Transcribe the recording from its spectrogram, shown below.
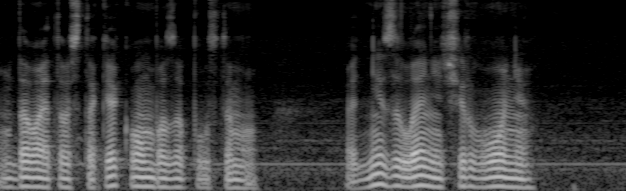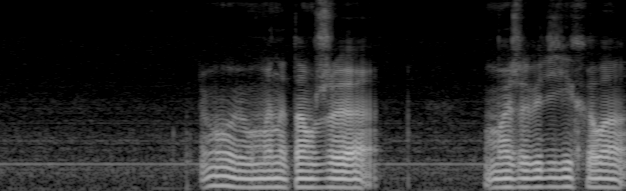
Давайте ось таке комбо запустимо. Одні зелені, червоні. Ой, у мене там вже майже від'їхала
